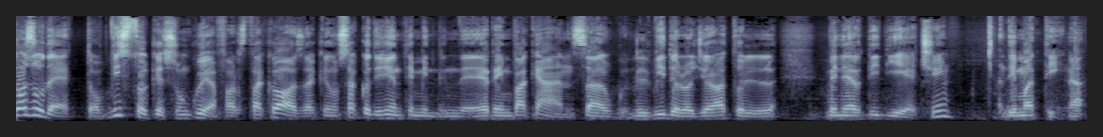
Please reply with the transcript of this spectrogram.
Cosa ho detto? Visto che sono qui a fare sta cosa, che un sacco di gente era in vacanza, il video l'ho girato il venerdì 10 di mattina,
